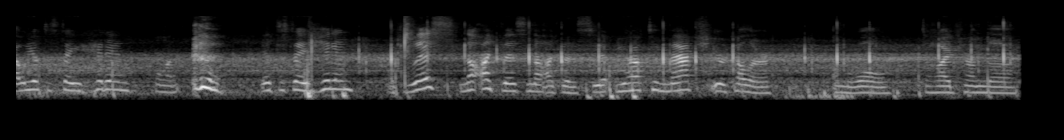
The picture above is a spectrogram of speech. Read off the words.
that we have to stay hidden on. you have to stay hidden like this, not like this, not like this. You, you have to match your color on the wall to hide from the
